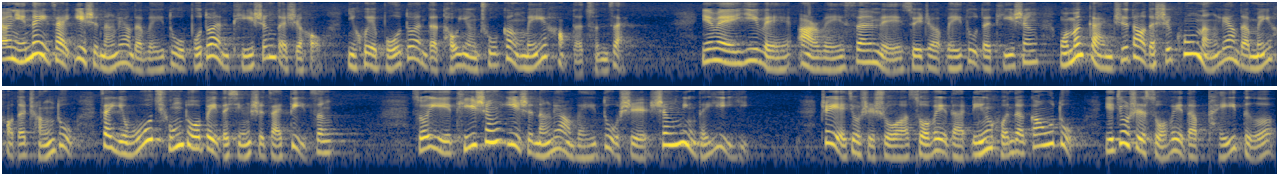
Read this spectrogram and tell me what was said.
当你内在意识能量的维度不断提升的时候，你会不断的投影出更美好的存在。因为一维、二维、三维随着维度的提升，我们感知到的时空能量的美好的程度在以无穷多倍的形式在递增。所以，提升意识能量维度是生命的意义。这也就是说，所谓的灵魂的高度，也就是所谓的培德。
